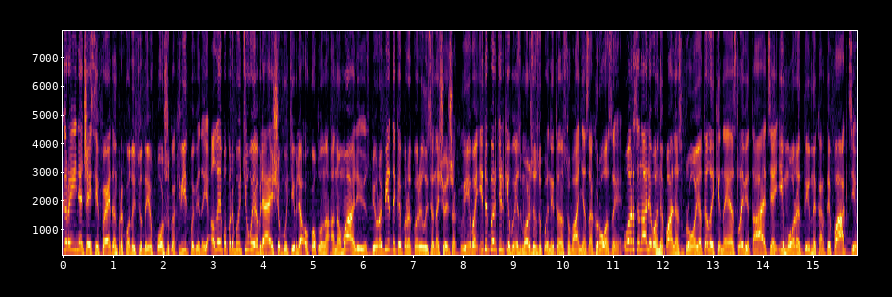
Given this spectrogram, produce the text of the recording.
героїня Джейсі Фейден приходить сюди в пошуках відповідей, але по прибуттю виявляє, що будівля охоплена аномалією. Співробітники перетворилися на щось жахливе, і тепер тільки ви зможете зупинити насування загрози. У арсеналі вогнепальна зброя, телекінез, левітація і море дивних артефактів.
